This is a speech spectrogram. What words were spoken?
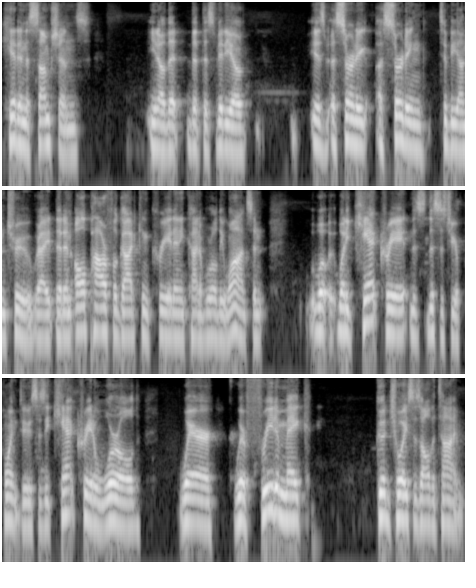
hidden assumptions, you know, that that this video is asserting asserting to be untrue, right? That an all powerful God can create any kind of world he wants, and what what he can't create. This this is to your point, Deuce, is he can't create a world where we're free to make good choices all the time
